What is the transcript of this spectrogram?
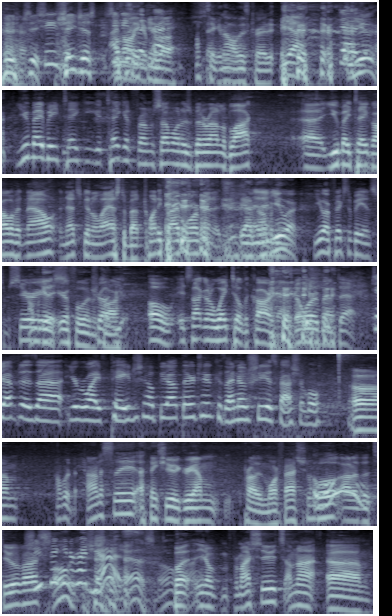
she, She's- she just. she I needs think- the credit. I'm taking all this credit. Yeah. You you may be taking you take it from someone who's been around the block. Uh, you may take all of it now, and that's going to last about 25 more minutes. Yeah, and no, then you gonna- are you are fixing to be in some gonna serious. get an earful in the car. you- oh, it's not going to wait till the car. Now. Don't worry about that. Jeff, does uh, your wife Paige help you out there too? Because I know she is fashionable. Um, I would honestly, I think she would agree. I'm probably more fashionable out of the two of us. She's shaking her head yes. yes. Oh, But my. you know, for my suits, I'm not. Um,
